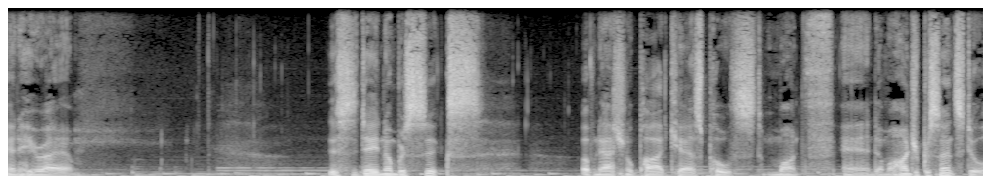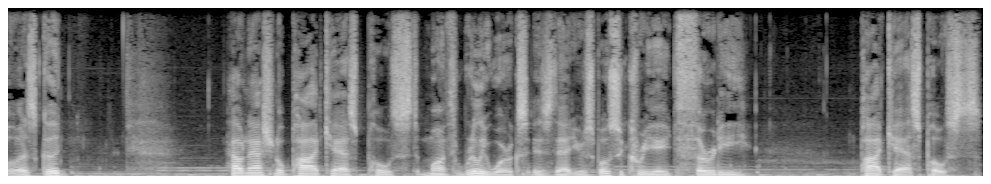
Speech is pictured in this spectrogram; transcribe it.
and here I am. This is day number six of National Podcast Post Month, and I'm 100% still. Oh, that's good. How National Podcast Post Month really works is that you're supposed to create 30 podcast posts.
